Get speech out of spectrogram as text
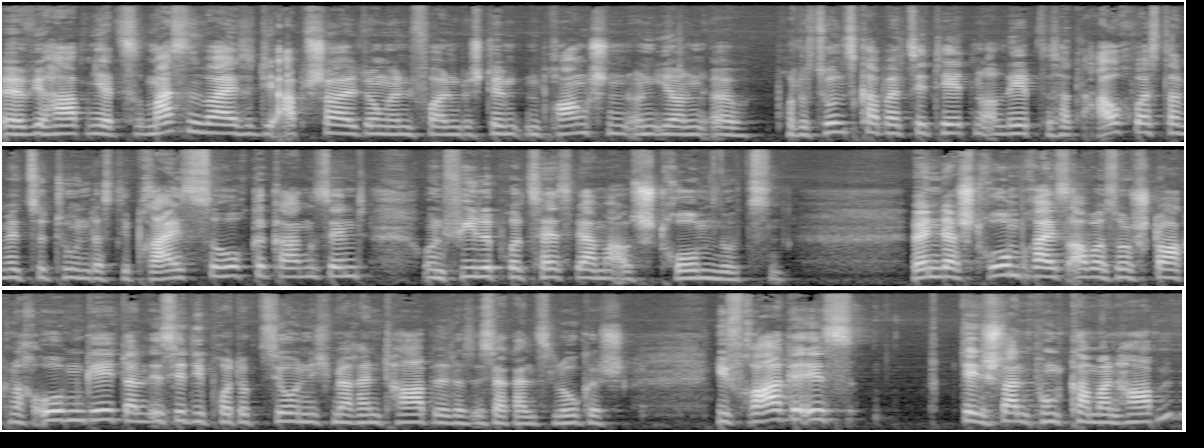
Äh, wir haben jetzt massenweise die Abschaltungen von bestimmten Branchen und ihren äh, Produktionskapazitäten erlebt. Das hat auch was damit zu tun, dass die Preise so hoch gegangen sind und viele Prozesswärme aus Strom nutzen. Wenn der Strompreis aber so stark nach oben geht, dann ist hier die Produktion nicht mehr rentabel. Das ist ja ganz logisch. Die Frage ist, den Standpunkt kann man haben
